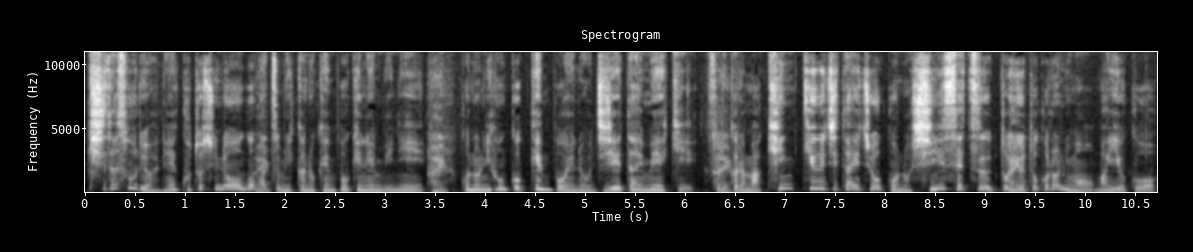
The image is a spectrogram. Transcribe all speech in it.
岸田総理はね、今年の5月3日の憲法記念日に、はいこの日本国憲法への自衛隊明記、それからまあ緊急事態条項の新設というところにもまあ意欲を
